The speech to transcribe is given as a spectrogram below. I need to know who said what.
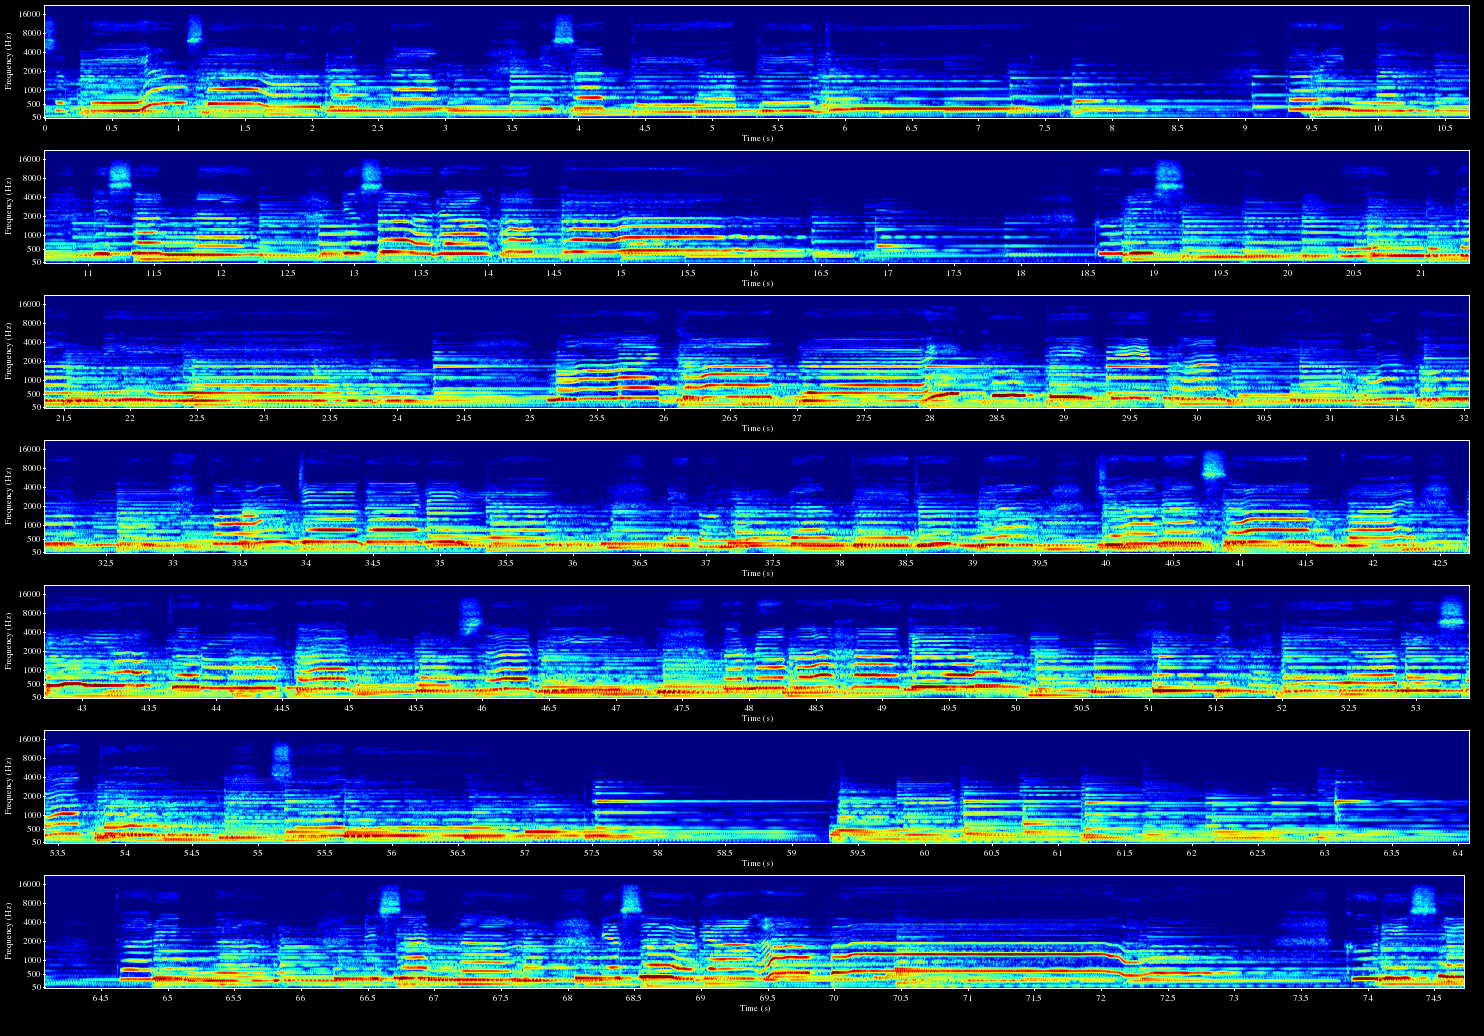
Speaker 1: sepi yang selalu datang di setiap tidur. teringat di sana dia sedang apa ku di sini sana dia sedang apa? Ku di sini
